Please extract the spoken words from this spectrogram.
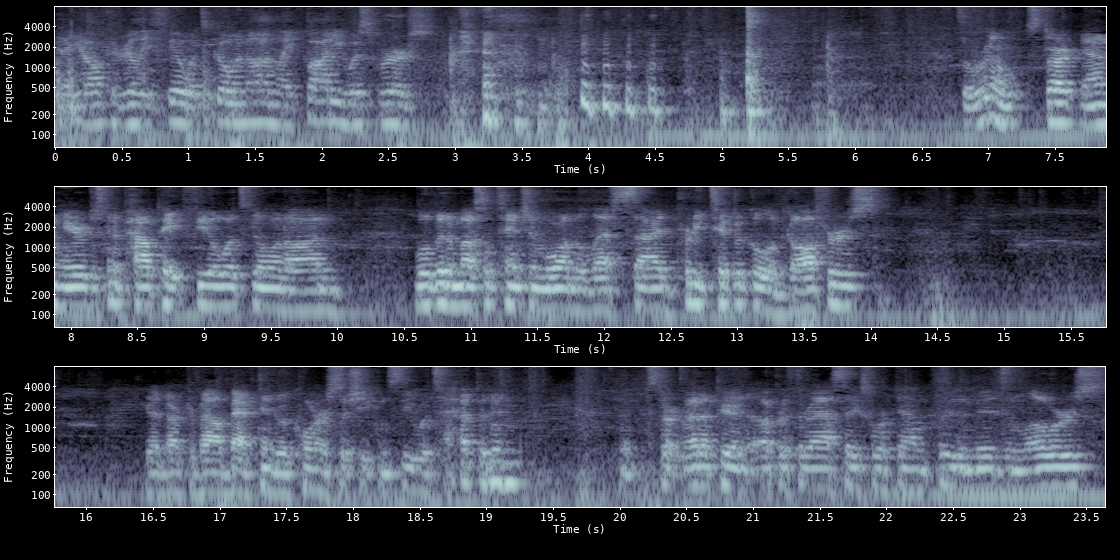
Yeah, y'all can really feel what's going on like body whispers. So we're gonna start down here, just gonna palpate, feel what's going on. A little bit of muscle tension more on the left side, pretty typical of golfers. Got Dr. Val backed into a corner so she can see what's happening. Start right up here in the upper thoracics, work down through the mids and lowers.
